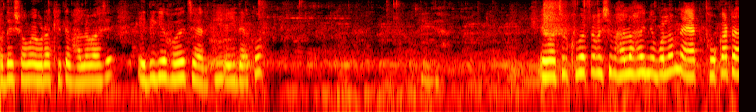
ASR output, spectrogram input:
ওদের সবাই ওরা খেতে ভালোবাসে। এদিকে হয়েছে আর কি, এই দেখো। এবছর খুব একটা বেশি ভালো হয়নি বললাম না, এক থোকাটা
